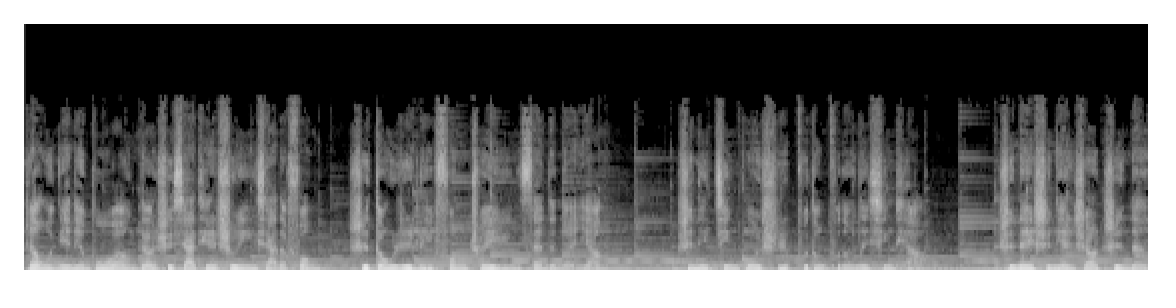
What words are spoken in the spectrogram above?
让我念念不忘的是夏天树荫下的风，是冬日里风吹云散的暖阳，是你经过时扑通扑通的心跳，是那时年少稚嫩、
